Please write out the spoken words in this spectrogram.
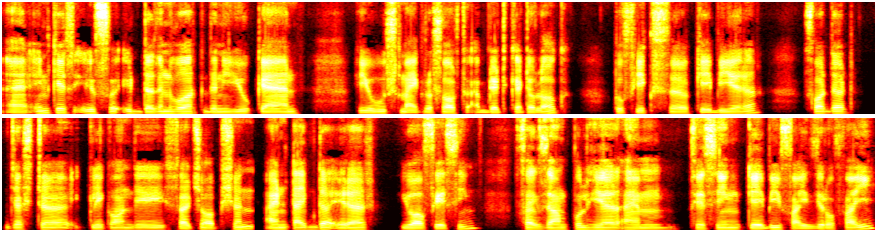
And in case if it doesn't work then you can use microsoft update catalog to fix uh, kb error. For that just uh, click on the search option and type the error you are facing. For example here i am facing kb505 zero zero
